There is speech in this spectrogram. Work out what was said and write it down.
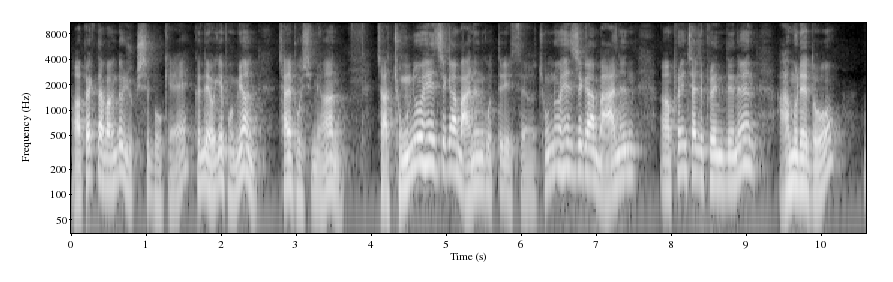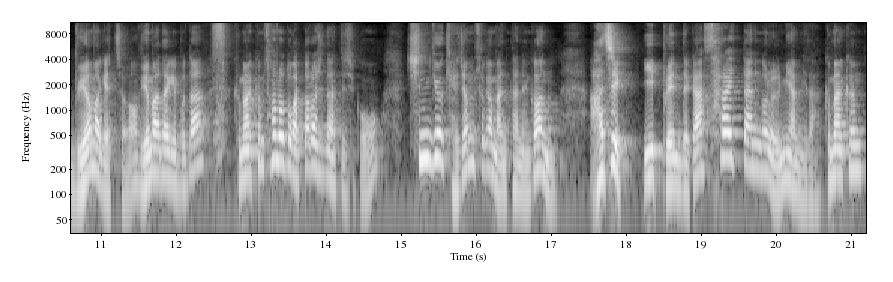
어, 백다방도 65개. 근데 여기 보면 잘 보시면 자 종료 해지가 많은 곳들이 있어요. 종료 해지가 많은 어, 프랜차이즈 브랜드는 아무래도 위험하겠죠. 위험하다기보다 그만큼 선호도가 떨어진다는 뜻이고 신규 개점수가 많다는 건 아직 이 브랜드가 살아있다는 걸 의미합니다. 그만큼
